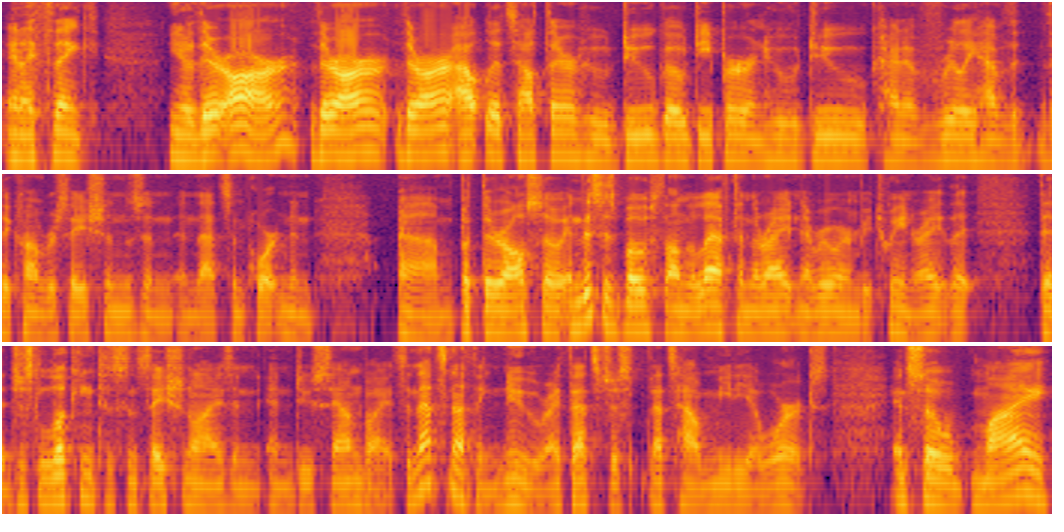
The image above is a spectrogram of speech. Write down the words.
and I think you know there are there are there are outlets out there who do go deeper and who do kind of really have the, the conversations and, and that's important. And um, but they're also and this is both on the left and the right and everywhere in between right? That that just looking to sensationalize and, and do sound bites. And that's nothing new right? That's just that's how media works. And so my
